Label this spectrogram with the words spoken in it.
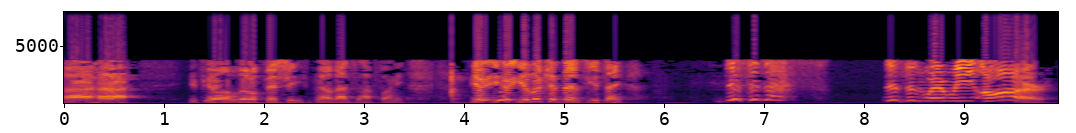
Aha. You feel a little fishy? No, that's not funny. You, you, you look at this, you say, This is us. This is where we are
